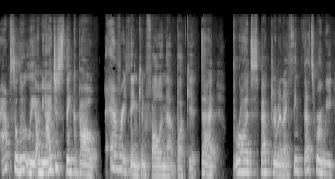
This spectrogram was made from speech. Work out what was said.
Absolutely. I mean, I just think about everything can fall in that bucket, that broad spectrum. And I think that's where we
